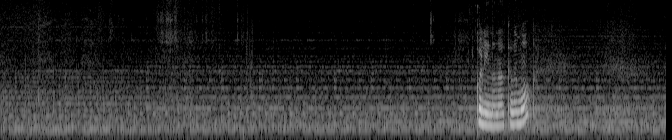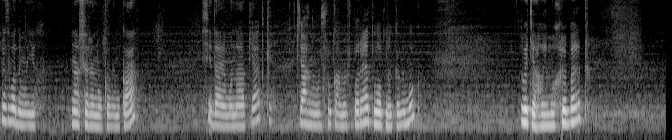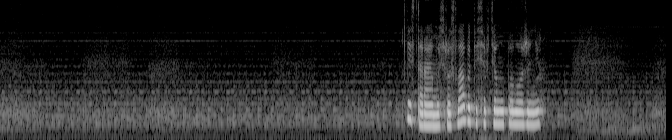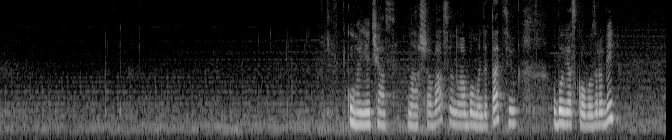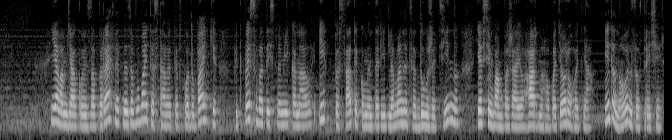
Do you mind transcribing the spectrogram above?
Коліна на килимок. Розводимо їх на ширину килимка, сідаємо на п'ятки, тягнемось руками вперед, лоб на килимок, витягуємо хребет. І стараємось розслабитися в цьому положенні. Кого є час на шавасану або медитацію, обов'язково зробіть. Я вам дякую за перегляд. Не забувайте ставити вподобайки, підписуватись на мій канал і писати коментарі. Для мене це дуже цінно. Я всім вам бажаю гарного бадьорого дня і до нових зустрічей!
